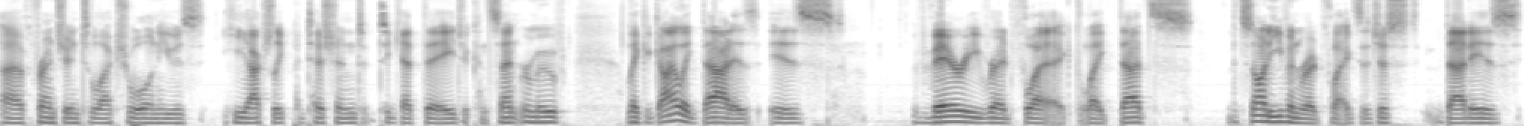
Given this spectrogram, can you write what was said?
a French intellectual, and he was he actually petitioned to get the age of consent removed. Like a guy like that is is very red flagged. Like that's it's not even red flags. It's just that is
